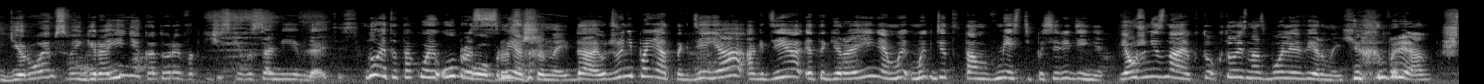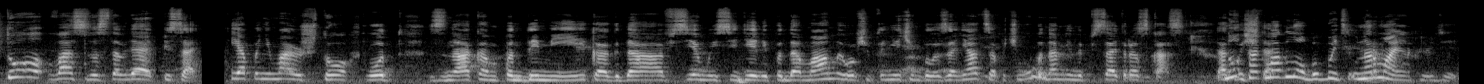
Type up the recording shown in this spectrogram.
героям, своей героине, которой фактически вы сами являетесь. Ну, это такой образ, образ смешанный, да. да. Уже непонятно, где я, а где эта героиня. Мы, мы где-то там вместе посередине. Я уже не знаю, кто, кто из нас более верный вариант. Что вас заставляет писать? Я понимаю, что под знаком пандемии, когда все мы сидели по домам и, в общем-то, нечем было заняться, а почему бы нам не написать рассказ? Так ну, так могло бы быть у нормальных людей.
